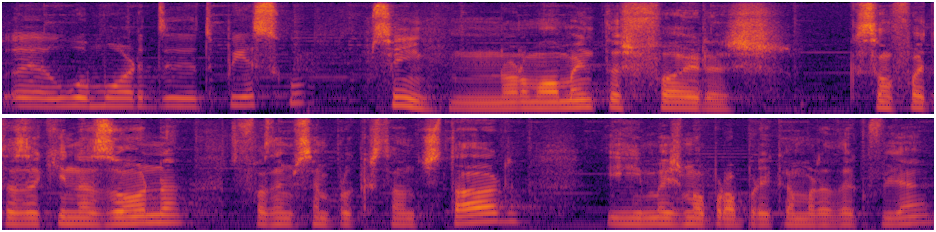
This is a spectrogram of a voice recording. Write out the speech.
uh, o amor de, de pêssego? Sim, normalmente as feiras que são feitas aqui na zona, fazemos sempre a questão de estar e mesmo a própria Câmara da Covilhã,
